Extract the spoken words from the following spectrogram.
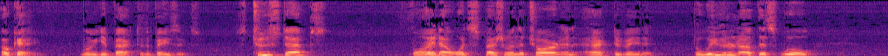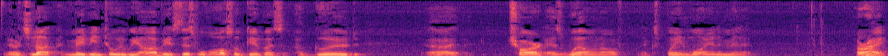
Okay, let me get back to the basics. It's two steps. Find out what's special in the chart and activate it. Believe it or not, this will, or it's not maybe intuitively obvious, this will also give us a good uh, chart as well, and I'll explain why in a minute. All right,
